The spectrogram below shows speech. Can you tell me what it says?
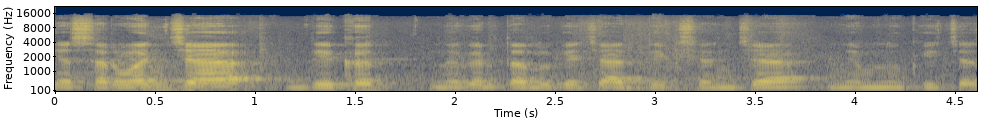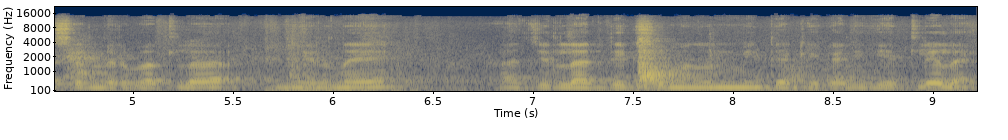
या सर्वांच्या देखत नगर तालुक्याच्या अध्यक्षांच्या नेमणुकीच्या संदर्भातला निर्णय हा जिल्हाध्यक्ष म्हणून मी त्या ठिकाणी घेतलेला आहे.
